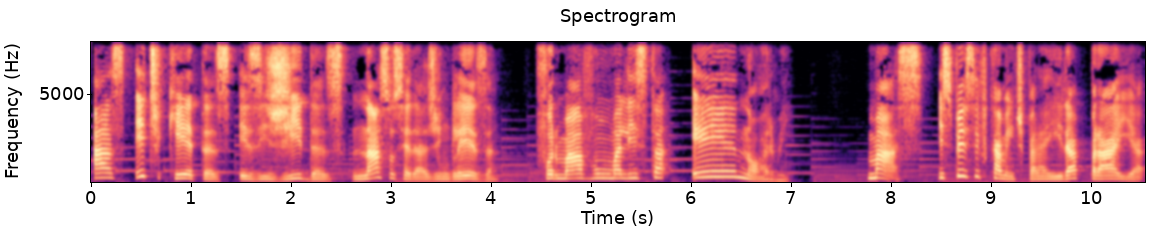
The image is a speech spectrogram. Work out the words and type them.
as etiquetas exigidas na sociedade inglesa formavam uma lista enorme. Mas, especificamente para ir à praia,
